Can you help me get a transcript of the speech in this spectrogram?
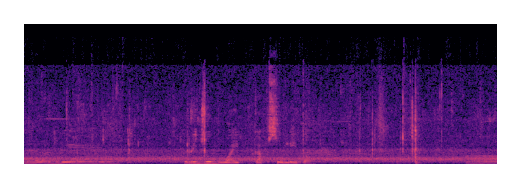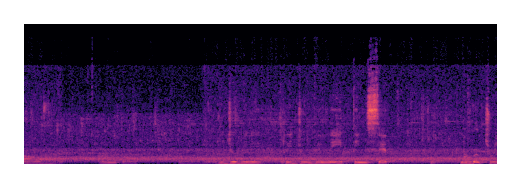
Meron din Rejuve White Capsule ito. um, ano to? Uh, rejuvenate, rejuvenating set. Number 3.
